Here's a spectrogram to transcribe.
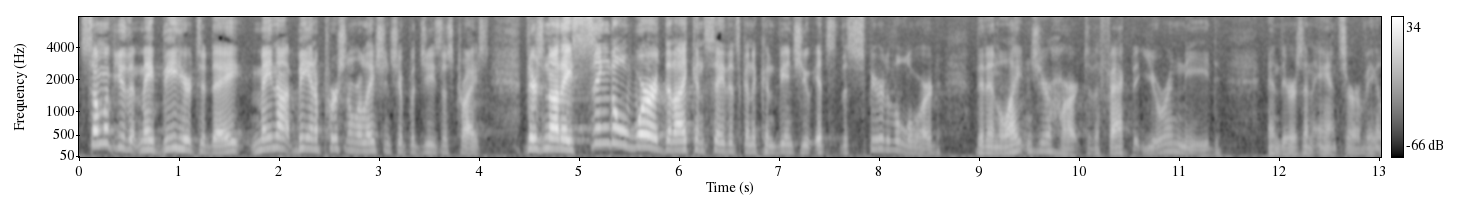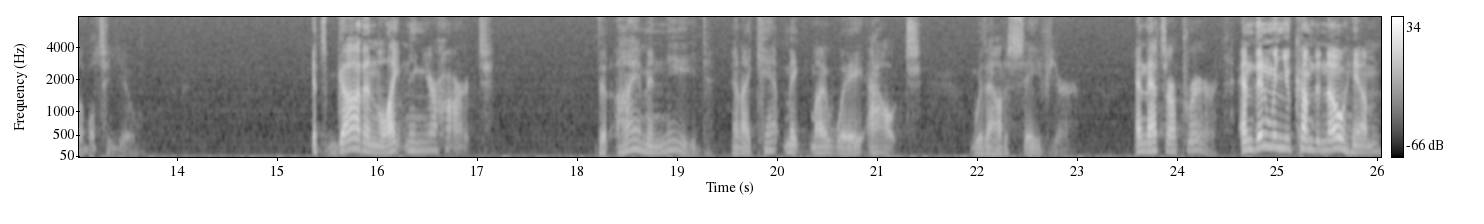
Some of you that may be here today may not be in a personal relationship with Jesus Christ. There's not a single word that I can say that's going to convince you. It's the Spirit of the Lord that enlightens your heart to the fact that you're in need and there's an answer available to you. It's God enlightening your heart that I am in need and I can't make my way out without a Savior. And that's our prayer. And then when you come to know Him,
